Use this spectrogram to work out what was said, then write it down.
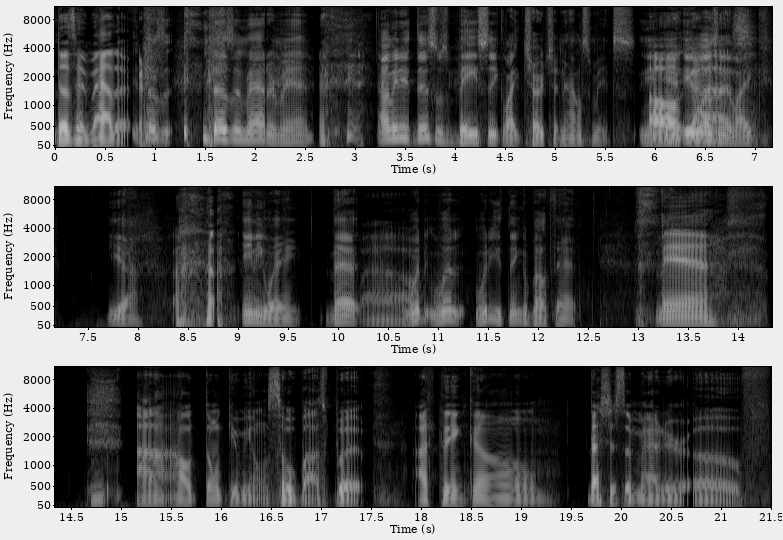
Does it matter? It doesn't it doesn't matter, man. I mean, it, this was basic like church announcements. It, Oh, it, it wasn't like, yeah. Anyway, that wow. what what what do you think about that? Man, I don't, I don't don't get me on soapbox, but I think um that's just a matter of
